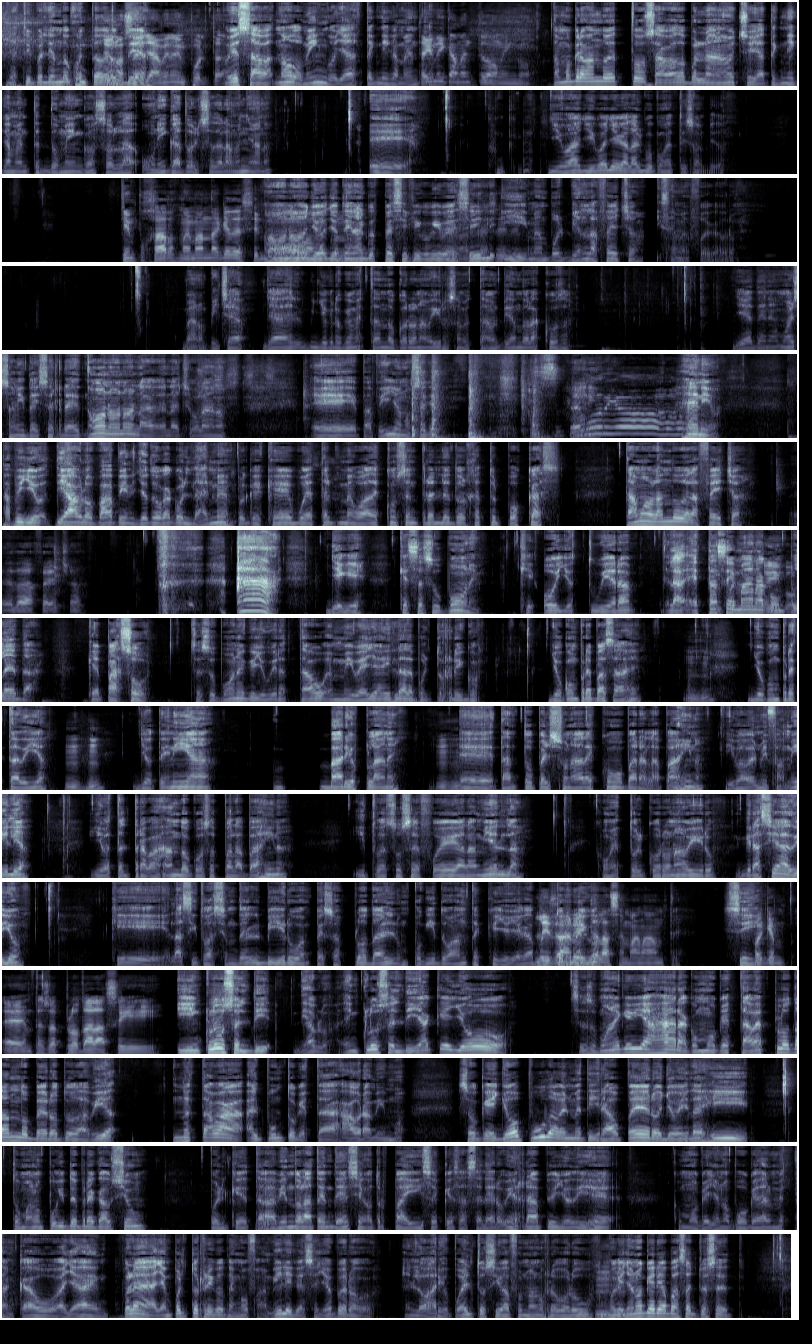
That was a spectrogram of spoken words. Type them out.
Ya estoy perdiendo cuenta de Yo no los sé, días. ya a mí no me importa. Hoy es sábado, no, domingo ya, técnicamente. Técnicamente domingo. Estamos grabando esto sábado por la noche, ya técnicamente es domingo, son las 1 y 14 de la mañana. Eh, yo, iba, yo iba a llegar a algo con esto y se me olvidó. Tiempos raros, no hay más nada que decir. No, Vamos- no, vamos yo, yo tenía algo específico que iba a decir y me envolví en la fecha y se me fue, cabrón. Bueno, pichea, ya el- yo creo que me está dando coronavirus, se me están olvidando las cosas. Ya tenemos el sanitizer red. No, no, no, en la, en la chola, no. Eh, papi, yo no sé qué. ¡Se murió! Genio. Papi, yo, diablo, papi, yo tengo que acordarme porque es que voy a estar, me voy a desconcentrar de todo el resto del podcast. Estamos hablando de la fecha. Es la fecha. Ah, llegué. Que se supone que hoy yo estuviera. la- esta En semana completa que pasó, se supone que yo hubiera estado en mi bella isla de Puerto Rico. Yo compré pasaje, yo compré estadía, yo tenía varios planes, ujú. eh, tanto personales como para la página. Iba a ver mi familia, iba a estar trabajando cosas para la página. Y todo eso se fue a la mierda con esto del coronavirus. Gracias a Dios que la situación del virus empezó a explotar un poquito antes que yo llegué a Puerto Literalmente Rico. la semana antes. Sí. Fue que eh, empezó a explotar así. Y incluso el día, diablo, e incluso el día que yo se supone que viajara, como que estaba explotando, pero todavía no estaba al punto que está ahora mismo. So que yo pude haberme tirado, pero yo elegí tomar un poquito de precaución porque estaba viendo la tendencia en otros países que se aceleró bien rápido y yo dije como que yo no puedo quedarme estancado allá en allá en Puerto Rico tengo familia y qué sé yo, pero en los aeropuertos se iba a formar un revolú. Como que yo no quería pasar todo ese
